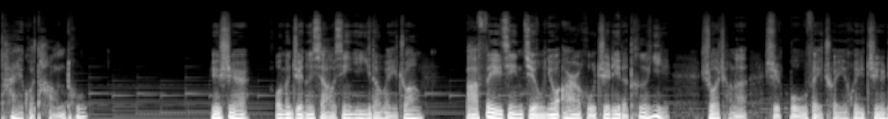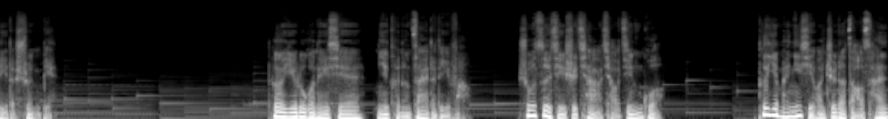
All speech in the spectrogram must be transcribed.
太过唐突。于是，我们只能小心翼翼的伪装，把费尽九牛二虎之力的特意，说成了是不费吹灰之力的顺便。特意路过那些你可能在的地方，说自己是恰巧经过；特意买你喜欢吃的早餐，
